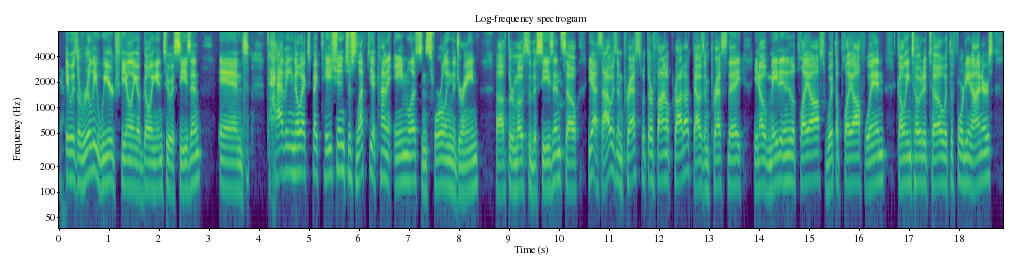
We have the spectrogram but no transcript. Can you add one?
Yeah. It was a really weird feeling of going into a season and having no expectations just left you kind of aimless and swirling the drain uh, through most of the season. So yes, I was impressed with their final product. I was impressed they, you know, made it into the playoffs with a playoff win, going toe to toe with the 49ers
